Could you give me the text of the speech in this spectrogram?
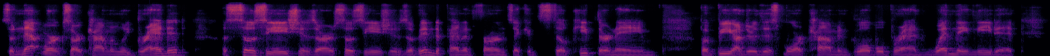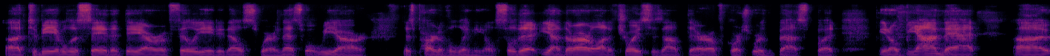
So networks are commonly branded associations are associations of independent firms that can still keep their name, but be under this more common global brand when they need it uh, to be able to say that they are affiliated elsewhere. And that's what we are as part of Allinial. So that, yeah, there are a lot of choices out there. Of course, we're the best, but you know, beyond that, uh,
